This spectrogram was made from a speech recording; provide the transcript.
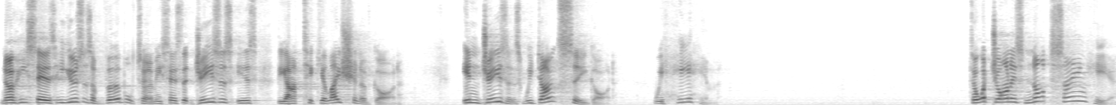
No, he says, he uses a verbal term. He says that Jesus is the articulation of God. In Jesus, we don't see God, we hear him. So, what John is not saying here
